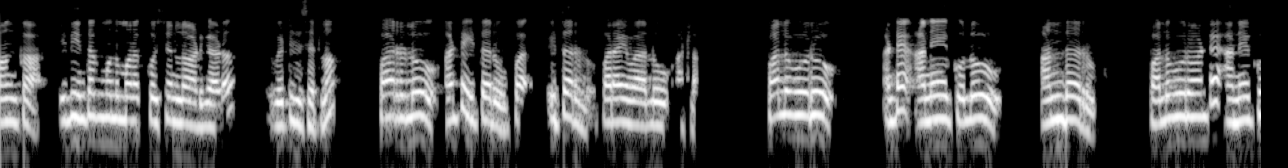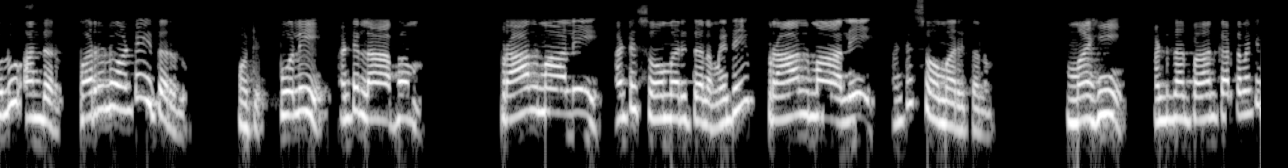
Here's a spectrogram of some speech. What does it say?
వంక. ఇది ఇంతకుముందు మన క్వశ్చన్లో అడిగాడు వెట్టి సెట్లో. పరులు అంటే ఇతరు ప ఇతరులు పరాయి వాళ్ళు అట్లా. పలువురు అంటే అనేకులు అందరు. పలువురు అంటే అనేకులు అందరు. పరులు అంటే ఇతరులు. ఓకే. పొలి అంటే లాభం. ప్రాల్మాలి అంటే సోమరితనం. ఏంటి? ప్రాల్మాలి అంటే సోమరితనం. మహి అంటే దాని పదానికి అర్థం ఏంటి?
